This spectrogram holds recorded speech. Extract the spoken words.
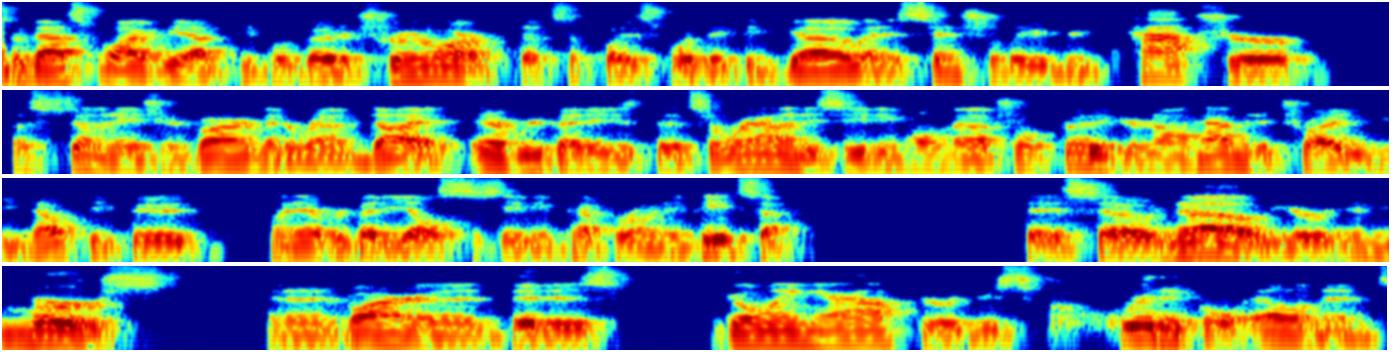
So that's why we have people go to True North. That's a place where they can go and essentially recapture a Stone Age environment around diet. Everybody that's around is eating whole natural food. You're not having to try to eat healthy food when everybody else is eating pepperoni pizza. Okay, so no, you're immersed in an environment that is going after this critical element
